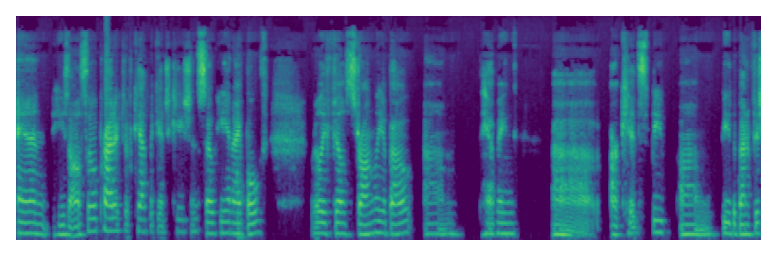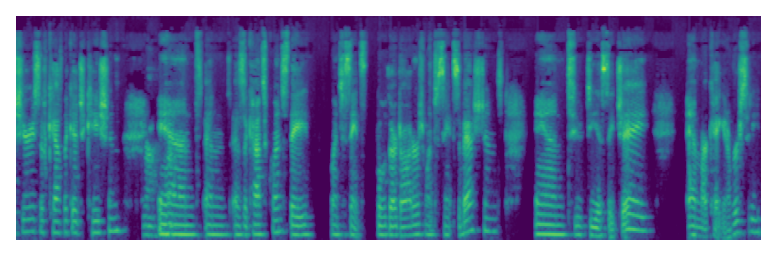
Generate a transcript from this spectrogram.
and he's also a product of Catholic education. So he and I both really feel strongly about um, having uh, our kids be um, be the beneficiaries of Catholic education, yeah. and and as a consequence, they went to Saint. Both our daughters went to Saint Sebastian's and to DSHA and Marquette University,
